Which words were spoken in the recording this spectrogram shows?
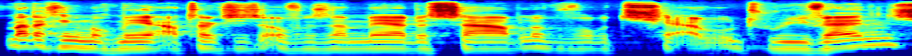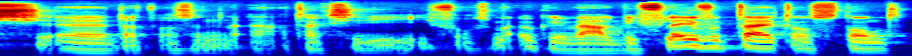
maar er gingen nog meer attracties overigens naar Mer de Sable. Bijvoorbeeld Sherwood Revenge. Eh, dat was een attractie die volgens mij ook in Walibi Flevotijd al stond.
